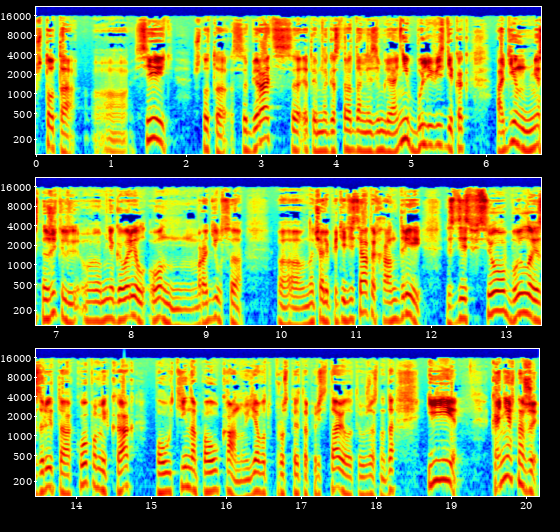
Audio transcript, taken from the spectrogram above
что-то э, сеять, что-то собирать с этой многострадальной земли, они были везде. Как один местный житель э, мне говорил, он родился в начале 50-х, Андрей, здесь все было изрыто окопами, как паутина паука. Ну, я вот просто это представил, это ужасно, да. И Конечно же,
